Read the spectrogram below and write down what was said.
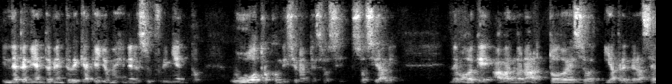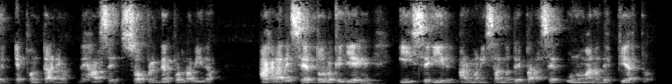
independientemente de que aquello me genere sufrimiento u otros condicionantes sociales. De modo que abandonar todo eso y aprender a ser espontáneo, dejarse sorprender por la vida, agradecer todo lo que llegue y seguir armonizándote para ser un humano despierto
